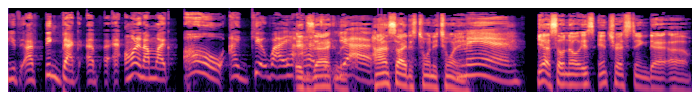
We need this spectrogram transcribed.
you, I think back uh, uh, on it, I'm like, oh, I get why. I had to- Exactly. yeah, Hindsight is twenty twenty. man. Yeah. So no, it's interesting that um,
